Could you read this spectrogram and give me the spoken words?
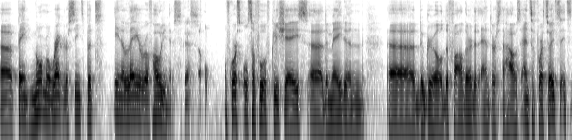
uh, paint normal, regular scenes, but in a layer of holiness. Yes. Uh, of course, also full of cliches. the maiden, uh, the girl, the father that enters the house, and so forth. So it's it's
